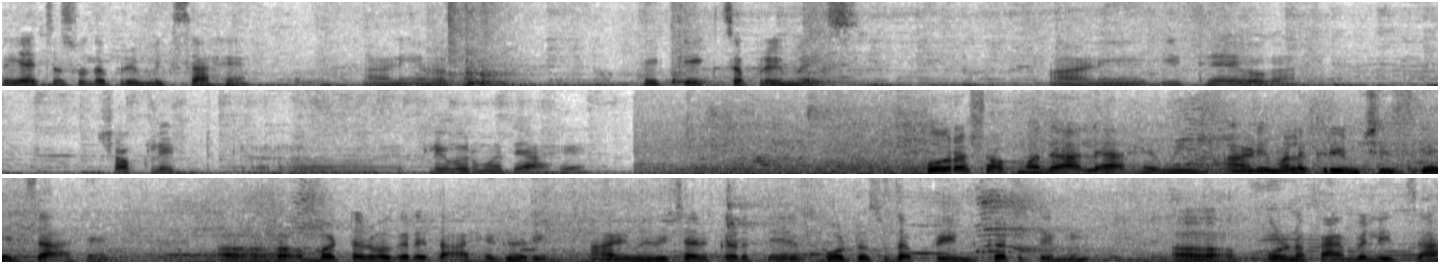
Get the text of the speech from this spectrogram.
तर याचंसुद्धा प्रिमिक्स प्रीमिक्स आहे. आणि बघा. हे केकचं प्रेमिक्स आणि इथे बघा चॉकलेट फ्लेवरमध्ये आहे. कोरा शॉपमध्ये आले आहे मी आणि मला क्रीम चीज घ्यायचं आहे. बटर वगैरे तर आहे घरी. आणि मी विचार करते फोटोसुद्धा प्रिंट करते मी पूर्ण फॅमिलीचा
